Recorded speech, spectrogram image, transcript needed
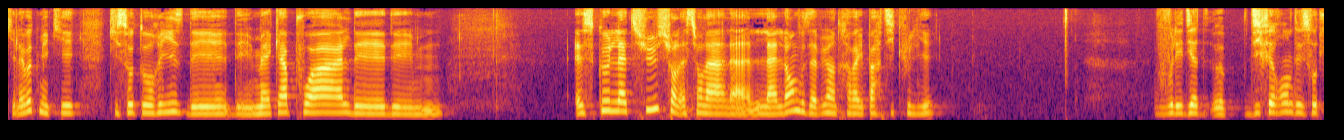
qui est la vôtre, mais qui, s'autorise des, mecs à poil, des... Est-ce que là-dessus, sur, la, langue, vous avez eu un travail particulier? Vous voulez dire euh, différent des autres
